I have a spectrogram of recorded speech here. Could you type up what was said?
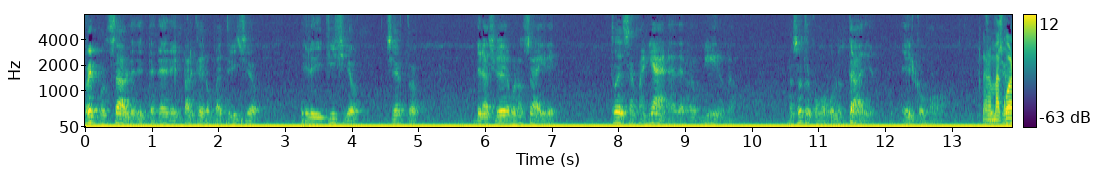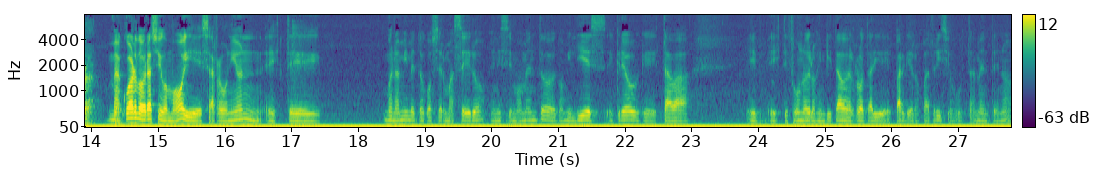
responsable de tener el Parque de los Patricios, el edificio, ¿cierto?, de la ciudad de Buenos Aires, toda esa mañana de reunirnos, nosotros como voluntarios, él como... Claro, me acuerdo, me acuerdo, Horacio, como hoy, esa reunión, este, bueno, a mí me tocó ser macero en ese momento, 2010, eh, creo que estaba, eh, este, fue uno de los invitados del Rotary de Parque de los Patricios, justamente, ¿no?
